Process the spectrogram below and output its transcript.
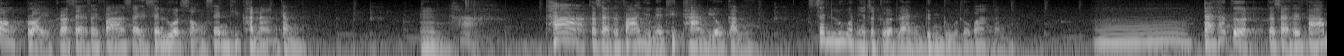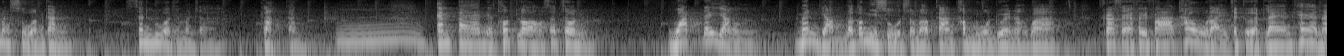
ลองปล่อยกระแสไฟฟ้าใส่เส้นลวดสองเส้นที่ขนานกันอืมค่ะถ้ากระแสไฟฟ้าอยู่ในทิศทางเดียวกัน เส้นลวดเนี่ยจะเกิดแรงดึงดูดระหว่างกันอืม แต่ถ้าเกิดกระแสไฟฟ้ามันสวนกัน เส้นลวดเนี่ยมันจะผลักกันอืมแอมแปร์เนี่ยทดลองซะจนวัดได้อย่างแม่นยำแล้วก็มีสูตรสำหรับการคำนวณด้วยนะว่า กระแสไฟฟ้าเท่าไหร่จะเกิดแรงแค่ไหน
